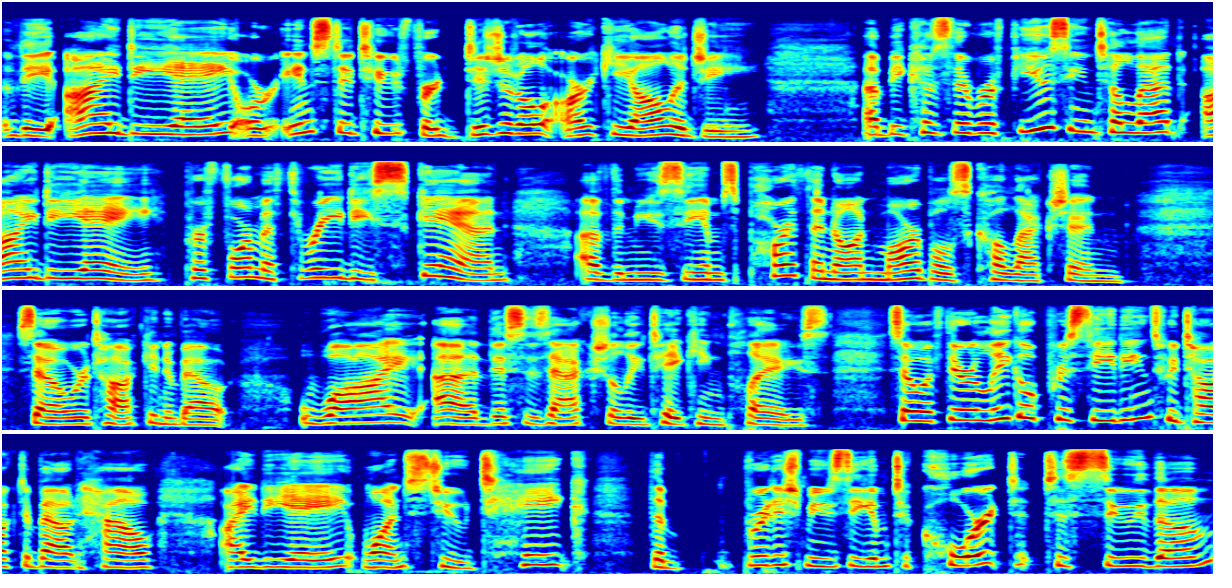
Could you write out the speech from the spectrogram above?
the IDA or Institute for Digital Archaeology. Uh, because they're refusing to let IDA perform a 3D scan of the museum's Parthenon marbles collection. So, we're talking about why uh, this is actually taking place. So, if there are legal proceedings, we talked about how IDA wants to take the British Museum to court to sue them.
